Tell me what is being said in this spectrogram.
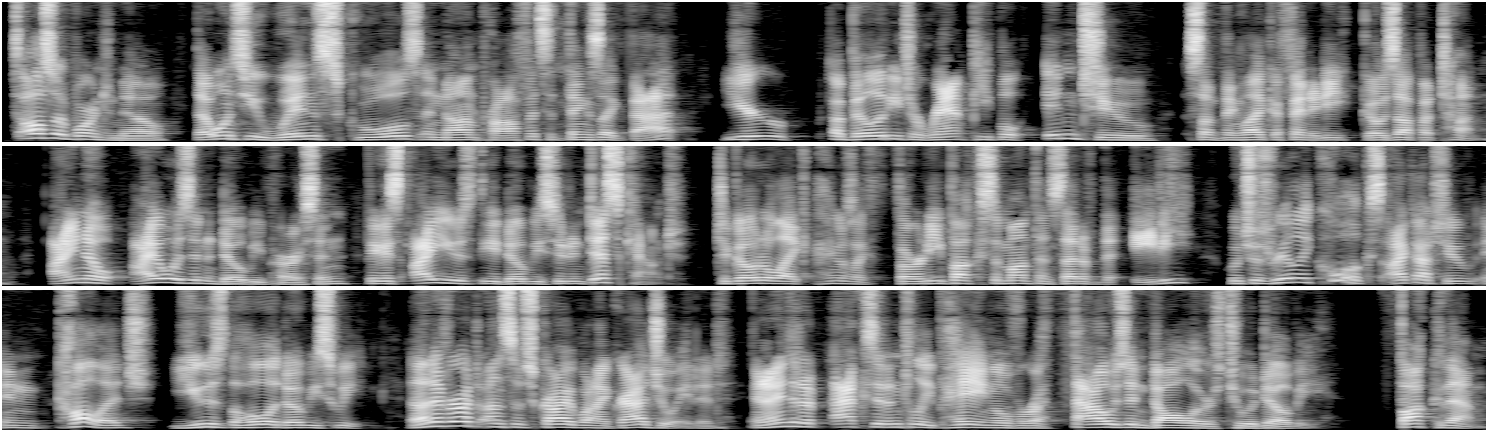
It's also important to know that once you win schools and nonprofits and things like that, your ability to ramp people into something like Affinity goes up a ton. I know I was an Adobe person because I used the Adobe student discount to go to like, I think it was like 30 bucks a month instead of the 80, which was really cool because I got to, in college, use the whole Adobe suite. And I never got to unsubscribe when I graduated, and I ended up accidentally paying over $1,000 to Adobe. Fuck them.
